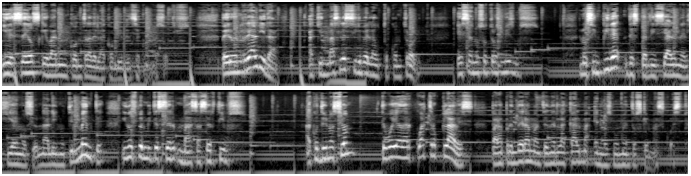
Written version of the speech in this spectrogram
y deseos que van en contra de la convivencia con nosotros. Pero en realidad, a quien más le sirve el autocontrol es a nosotros mismos. Nos impide desperdiciar energía emocional inútilmente y nos permite ser más asertivos. A continuación, te voy a dar cuatro claves para aprender a mantener la calma en los momentos que más cuesta.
